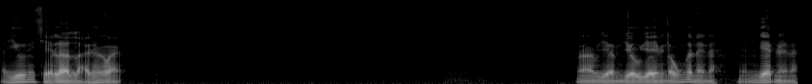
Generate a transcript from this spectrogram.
ở dưới nó sẽ lên lại thôi các bạn. Đó, bây giờ mình vô dây mình uống cái này nè nhánh ghép này nè.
